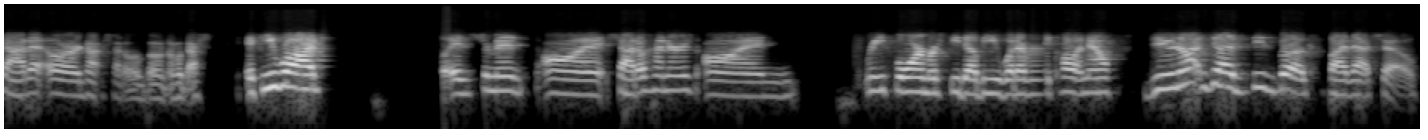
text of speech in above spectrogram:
Shadow or not Shadow and Bone, oh my gosh, if you watch instruments on Shadowhunters on Freeform or CW, whatever they call it now, do not judge these books by that show.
